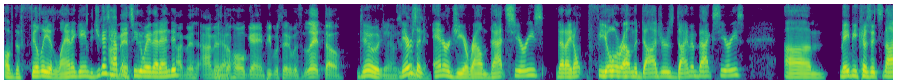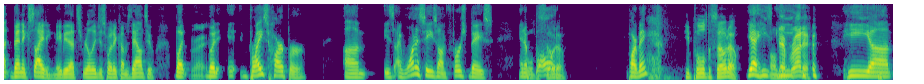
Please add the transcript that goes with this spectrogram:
of the Philly Atlanta game. Did you guys happen to missed see the way that ended? I missed, I missed Yeah. the whole game. People said it was lit though. Dude, Yeah, it was there's an energy around that series that I don't feel around the Dodgers Diamondback series. Um, maybe because it's not been exciting. Maybe that's really just what it comes down to. But Right. but it, Bryce Harper um, is I want to say he's on first base and a Pulled ball. Soto. Pardon me. He pulled the Soto. Yeah, he's Oh, kept he, running. he um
